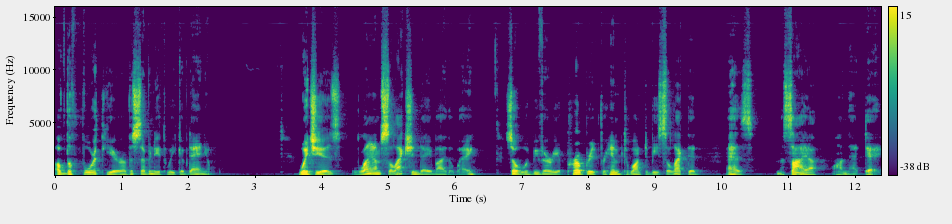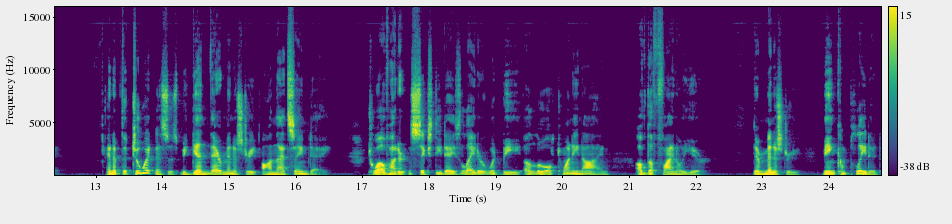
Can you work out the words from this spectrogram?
of the fourth year of the 70th week of Daniel, which is Lamb Selection Day, by the way, so it would be very appropriate for him to want to be selected as Messiah on that day. And if the two witnesses begin their ministry on that same day, 1260 days later would be Elul 29 of the final year. Their ministry being completed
